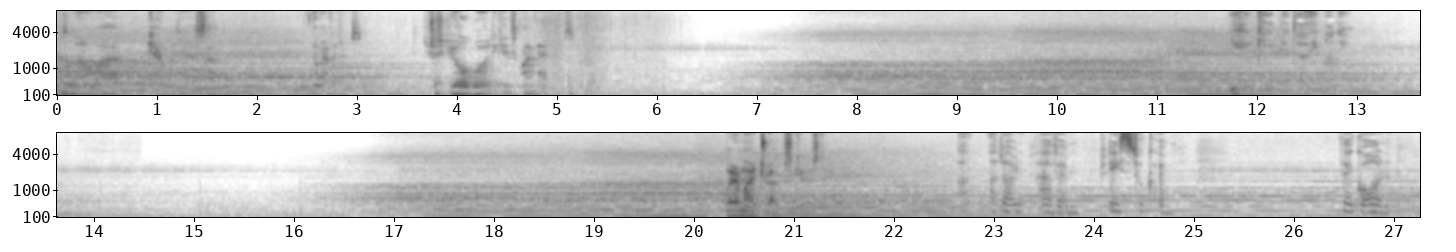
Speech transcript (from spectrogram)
There's no uh, camera here, sir. no evidence. It's just your word against my neighbours. You can keep your dirty money. Where are my drugs, Kirsty? I, I don't have them. Police took them. They're gone.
